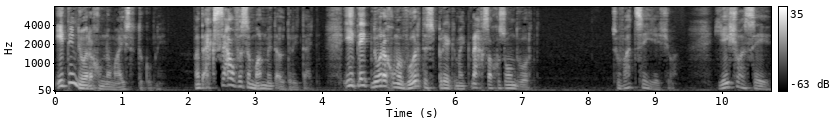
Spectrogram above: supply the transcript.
U het nie nodig om na my huis toe te kom nie, want ek self is 'n man met autoriteit. U het net nodig om 'n woord te spreek en my knegg sal gesond word. So wat sê Yeshua? Yeshua sê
